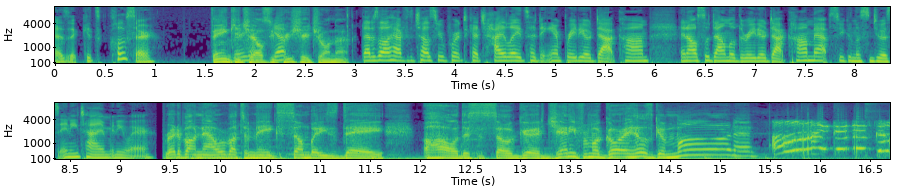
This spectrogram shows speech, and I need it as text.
as it gets closer. Thank you, There you go. Chelsea. Yep. Appreciate you on that. That is all I have for the Chelsea Report. To catch highlights, head to ampradio.com and also download the radio.com app so you can listen to us anytime, anywhere. Right about now, we're about to make somebody's day. Oh, this is so good. Jenny from Agoura Hills, good morning. Oh my goodness, good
